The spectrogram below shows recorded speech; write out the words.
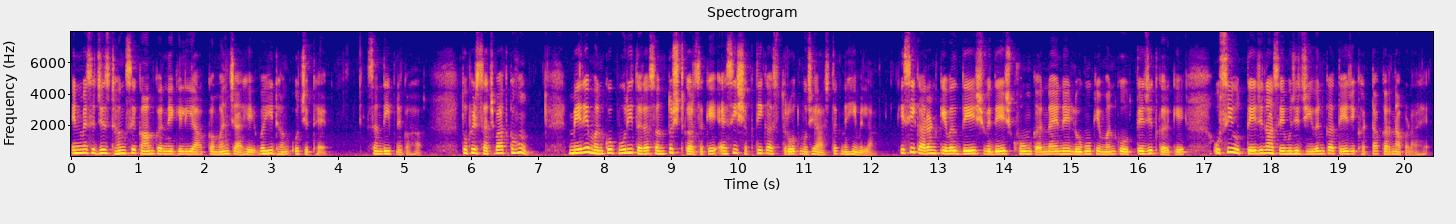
ان میں سے جس ڈھنگ سے کام کرنے کے لیے آپ کا من چاہے، وہی ڈھنگ اچت ہے۔ سندیپ نے کہا۔ تو پھر سچ بات کہوں؟ میرے من کو پوری طرح سنتشٹ کر سکے ایسی شکتی کا اسروت مجھے آج تک نہیں ملا۔ اسی کارن کیول دیش ودیش گھوم کر نئے نئے لوگوں کے من کو اتےجت کر کے اسی اتےجنا سے مجھے جیون کا تیج اکٹھا کرنا پڑا ہے۔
